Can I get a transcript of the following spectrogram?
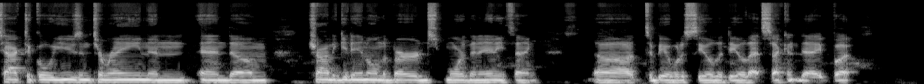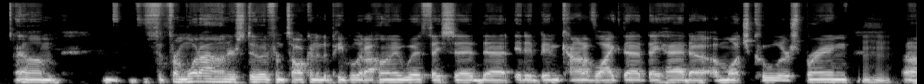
tactical, using terrain and and um, trying to get in on the birds more than anything uh, to be able to seal the deal that second day. But Um, from what I understood from talking to the people that I hunted with, they said that it had been kind of like that. They had a, a much cooler spring. Mm-hmm. Uh,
